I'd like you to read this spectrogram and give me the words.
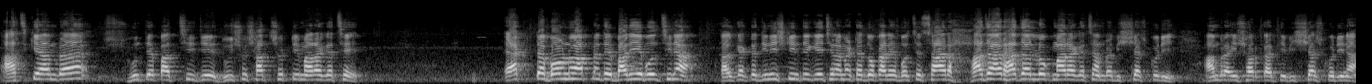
আজকে আমরা শুনতে পাচ্ছি যে দুইশো সাতষট্টি মারা গেছে। একটা বর্ণ আপনাদের বাড়িয়ে বলছি না, কালকে একটা জিনিস কিনতে গিয়েছিলাম একটা দোকানে, বলছে, স্যার, হাজার হাজার লোক মারা গেছে, আমরা বিশ্বাস করি, আমরা এই সরকারকে বিশ্বাস করি না।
